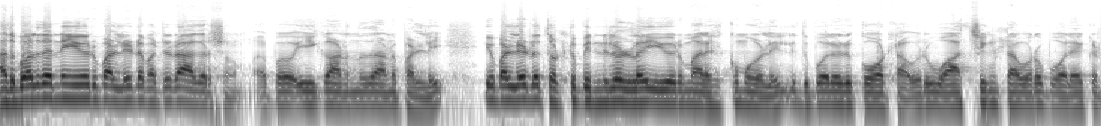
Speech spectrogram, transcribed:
അതുപോലെ തന്നെ ഈ ഒരു പള്ളിയുടെ മറ്റൊരു ആകർഷണം. അപ്പോൾ ഈ കാണുന്നതാണ് പള്ളി. ഈ പള്ളിയുടെ തൊട്ട് പിന്നിലുള്ള ഈ ഒരു മലക്ക് മുകളിൽ ഇതുപോലെ ഒരു കോട്ട ഒരു വാച്ചിങ് ടവർ പോലെയൊക്കെ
